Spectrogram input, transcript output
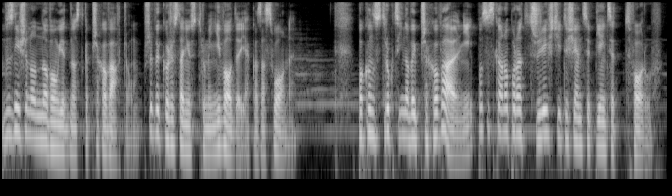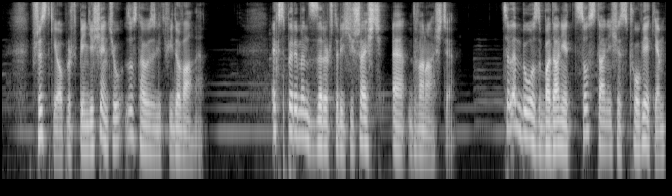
wzniesiono nową jednostkę przechowawczą przy wykorzystaniu strumieni wody jako zasłony. Po konstrukcji nowej przechowalni pozyskano ponad 30 500 tworów. Wszystkie oprócz 50 zostały zlikwidowane. Eksperyment 046E12. Celem było zbadanie, co stanie się z człowiekiem,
